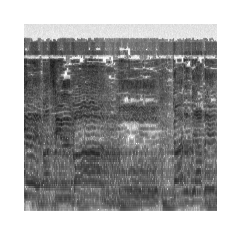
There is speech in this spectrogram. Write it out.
que va silbando tarde adentro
